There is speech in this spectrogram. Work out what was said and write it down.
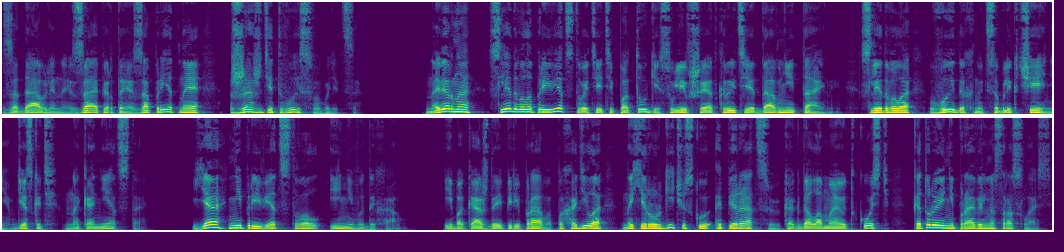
задавленное, запертое, запретное, жаждет высвободиться. Наверное, следовало приветствовать эти потуги, сулившие открытие давней тайны. Следовало выдохнуть с облегчением, дескать, наконец-то я не приветствовал и не выдыхал. Ибо каждая переправа походила на хирургическую операцию, когда ломают кость, которая неправильно срослась,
